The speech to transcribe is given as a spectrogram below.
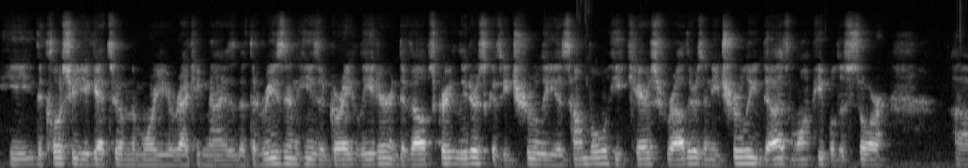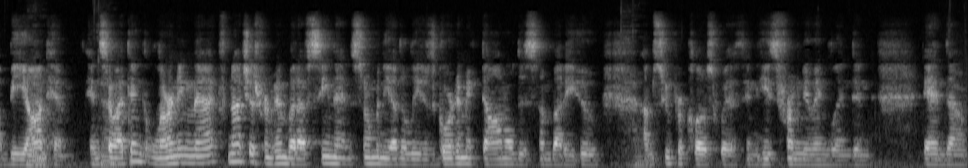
he, the closer you get to him, the more you recognize that the reason he's a great leader and develops great leaders because he truly is humble, he cares for others, and he truly does want people to soar uh, beyond yeah. him. And yeah. so I think learning that, not just from him, but I've seen that in so many other leaders. Gordon MacDonald is somebody who yeah. I'm super close with, and he's from New England. And and um,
